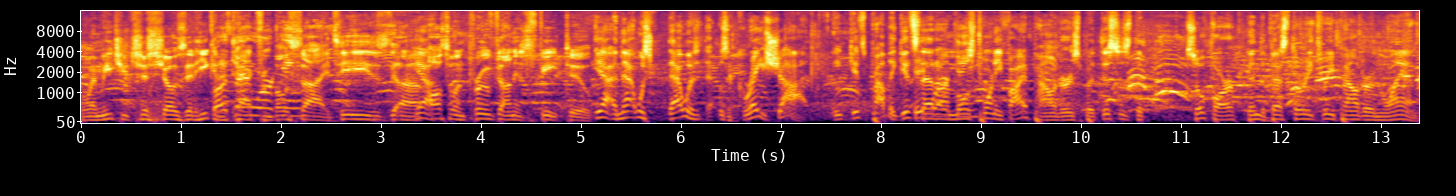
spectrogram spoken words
Well, Micic just shows that he can attack from both sides. He's uh, yeah. also improved on his feet too. Yeah, and that was that was that was a great shot. He gets probably gets Keep that working. on most 25 pounders, but this is the so far been the best 33 pounder in the land.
